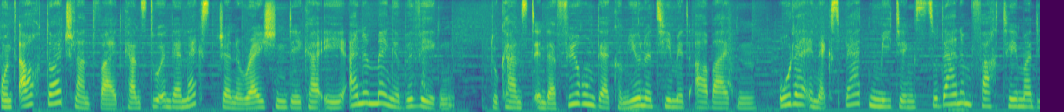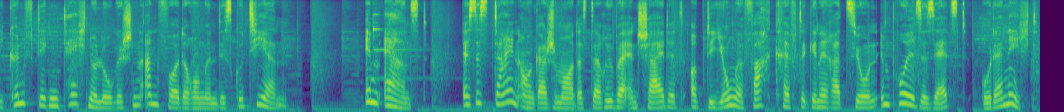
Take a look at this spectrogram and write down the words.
Und auch deutschlandweit kannst du in der Next Generation DKE eine Menge bewegen. Du kannst in der Führung der Community mitarbeiten oder in Expertenmeetings zu deinem Fachthema die künftigen technologischen Anforderungen diskutieren. Im Ernst, es ist dein Engagement, das darüber entscheidet, ob die junge Fachkräftegeneration Impulse setzt oder nicht.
